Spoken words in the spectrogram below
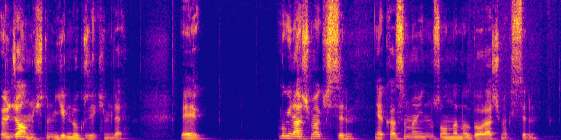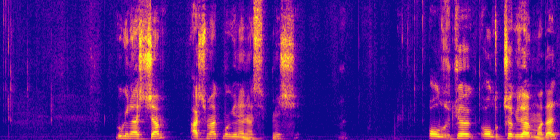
önce almıştım. 29 Ekim'de. Ve bugün açmak istedim. Ya Kasım ayının sonlarına doğru açmak istedim. Bugün açacağım. Açmak bugüne nasipmiş. Oldukça oldukça güzel bir model.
